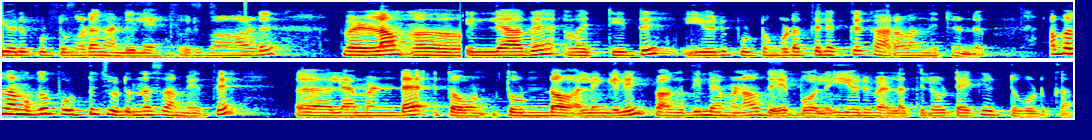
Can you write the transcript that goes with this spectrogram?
ഈ ഒരു പുട്ടും കൂടം കണ്ടില്ലേ? ഒരുപാട് വെള്ളം ഇല്ലാതെ വറ്റിയിട്ട് ഈ ഒരു പുട്ടും കൂടത്തിലൊക്കെ കറ വന്നിട്ടുണ്ട്. അപ്പോൾ നമുക്ക് പുട്ട് ചുടുന്ന സമയത്ത് ലെമണിന്റെ തുണ്ടോ അല്ലെങ്കിൽ പകുതി ലെമണോ ഇതേപോലെ ഈ ഒരു വെള്ളത്തിലോട്ടേക്ക് ഇട്ട് കൊടുക്കുക.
